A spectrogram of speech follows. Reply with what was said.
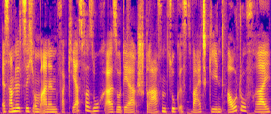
Es handelt sich um einen Verkehrsversuch, also der Straßenzug ist weitgehend autofrei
